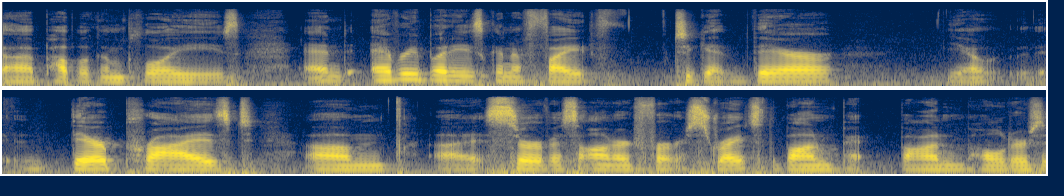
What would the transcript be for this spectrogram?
uh, public employees, and everybody's going to fight to get their, you know, their prized um, uh, service honored first, right? So the bond bondholders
